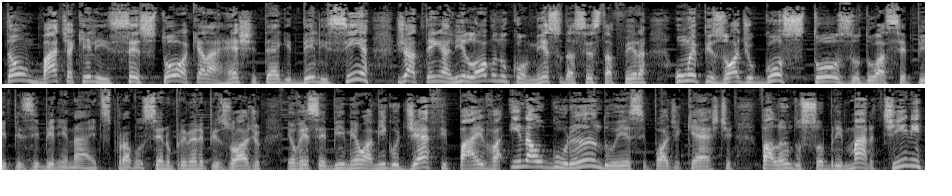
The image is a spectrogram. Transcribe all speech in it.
Então bate aquele sextou, aquela hashtag delicinha, já tem ali logo no começo da sexta-feira um episódio gostoso do ACPIPs e Beer Nights para você. No primeiro episódio episódio, eu recebi meu amigo Jeff Paiva inaugurando esse podcast, falando sobre Martini.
